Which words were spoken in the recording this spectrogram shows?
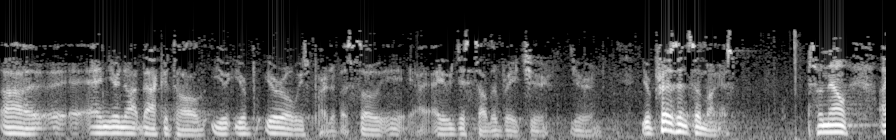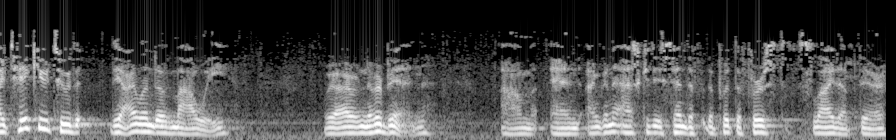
uh, and you're not back at all. You, are you're, you're always part of us. So I, I would just celebrate your your your presence among us. So now I take you to the, the island of Maui, where I've never been. Um, and I'm going to ask you to send the, to put the first slide up there.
